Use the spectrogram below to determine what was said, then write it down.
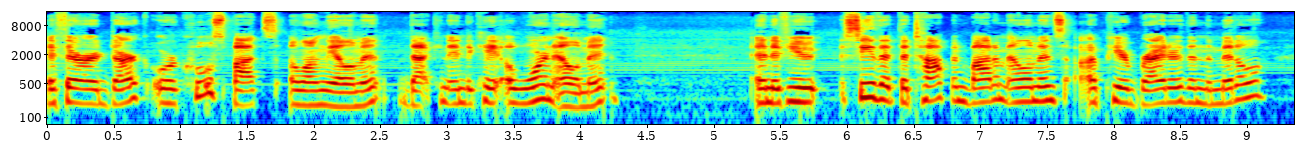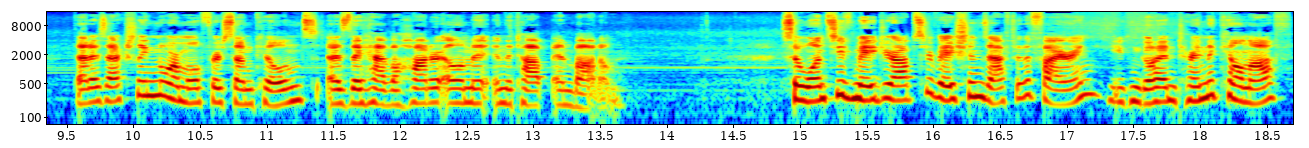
If there are dark or cool spots along the element, that can indicate a worn element. And if you see that the top and bottom elements appear brighter than the middle, that is actually normal for some kilns as they have a hotter element in the top and bottom. So once you've made your observations after the firing, you can go ahead and turn the kiln off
